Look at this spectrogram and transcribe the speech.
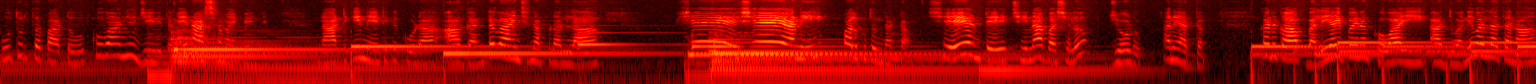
కూతురుతో పాటు కువాన్యు జీవితమే నాశనమైపోయింది. నాటికి నేటికి కూడా ఆ గంట వాయించినప్పుడల్లా షే షే అని పలుకుతుందట. షే అంటే చీనా భాషలో జోడు అని అర్థం. కనుక బలి అయిపోయిన కొవాయి ఆ ధ్వని వల్ల తన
